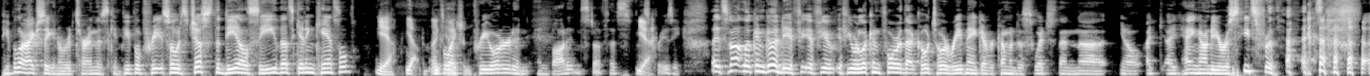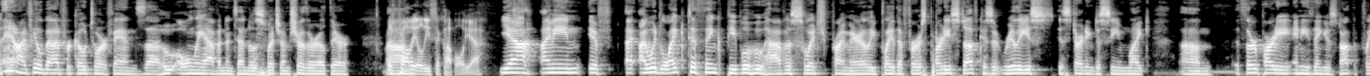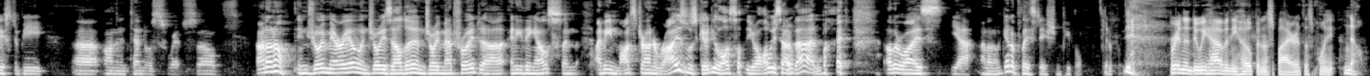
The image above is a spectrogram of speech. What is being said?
people are actually going to return this game. People pre so it's just the DLC that's getting canceled. Yeah. Yeah, People like pre-ordered and, and bought it and stuff. That's, that's Yeah. crazy. It's not looking good. If if you if you were looking for that KOTOR remake ever coming to Switch, then uh, you know I I hang on to your receipts for that. Man, I feel bad for KOTOR fans uh, who only have a Nintendo Switch. I'm sure they're out there. There's Um, probably at least a couple. Yeah. yeah, I mean, if I, I would like to think people who have a Switch primarily play the first party stuff because it really is, is starting to seem like um, third party anything is not the place to be uh, on the Nintendo Switch. So I don't know. Enjoy Mario, enjoy Zelda, enjoy Metroid. Uh, anything else? And I mean, Monster Hunter Rise was good. You'll also you'll always have Oh, that, but otherwise, yeah, I don't know. Get a PlayStation, people. Get a PlayStation. Brandon, do we have any hope and aspire at this point? No,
